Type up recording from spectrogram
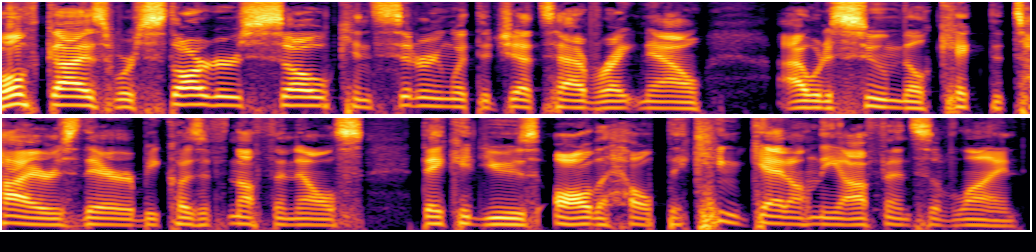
Both guys were starters, so considering what the Jets have right now, I would assume they'll kick the tires there because if nothing else, they could use all the help they can get on the offensive line.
